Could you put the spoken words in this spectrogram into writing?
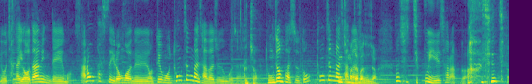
요 잠깐 여담인데 뭐 사롱 파스 이런 거는 어떻게 보면 통증만 잡아주는 거잖아요. 그렇죠. 동전 파스도 통증만, 통증만 잡아주는 잡아주죠. 난 진- 직구 이해 잘 안 가. 진짜.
